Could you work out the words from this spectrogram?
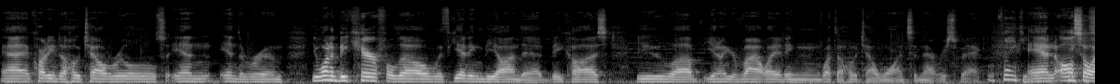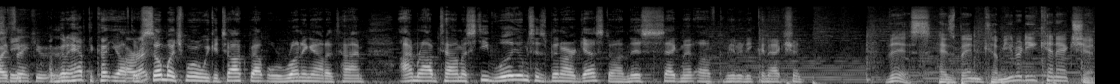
uh, according to hotel rules, in in the room. You want to be careful though with getting beyond that because you uh, you know you're violating what the hotel wants in that respect. Well, thank you. And also, you, I think you. I'm going to have to cut you off. There's right? so much more we could talk about, but we're running out of time. I'm Rob Thomas. Steve Williams has been our guest on this segment of Community Connection. This has been Community Connection.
